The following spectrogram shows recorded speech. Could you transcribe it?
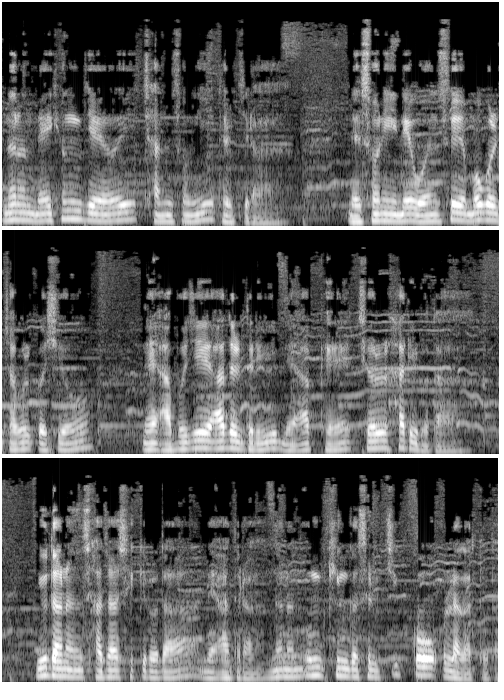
너는 내 형제의 찬송이 될지라 내 손이 내 원수의 목을 잡을 것이요 내 아버지의 아들들이 내 앞에 절하리로다. 유다는 사자 새끼로다 내 아들아 너는 움킨 것을 찢고 올라갔도다.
